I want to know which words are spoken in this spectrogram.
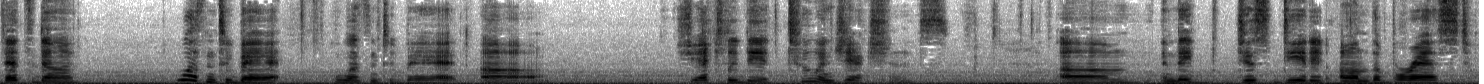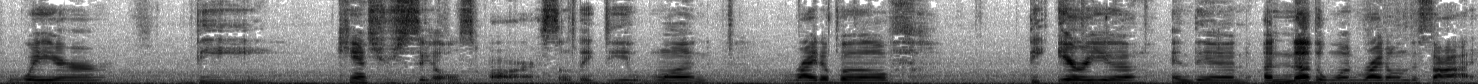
that's done. Wasn't too bad. It wasn't too bad. Um, she actually did two injections. Um, and they just did it on the breast where the cancer cells are. So they did one right above the area and then another one right on the side.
